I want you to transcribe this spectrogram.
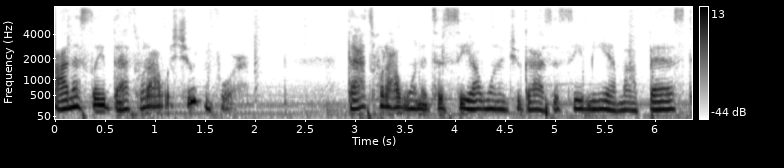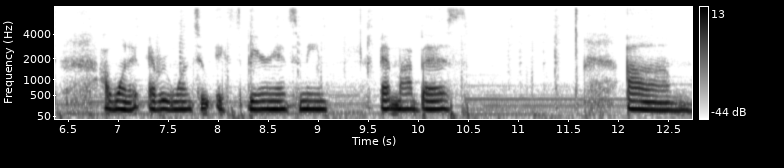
honestly, that's what I was shooting for. That's what I wanted to see. I wanted you guys to see me at my best. I wanted everyone to experience me at my best. Um,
